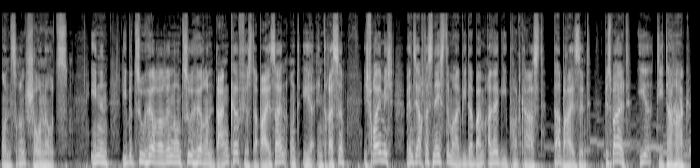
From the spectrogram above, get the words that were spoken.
unseren Shownotes. Ihnen, liebe Zuhörerinnen und Zuhörer, danke fürs Dabeisein und Ihr Interesse. Ich freue mich, wenn Sie auch das nächste Mal wieder beim Allergie-Podcast dabei sind. Bis bald, Ihr Dieter Haag.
